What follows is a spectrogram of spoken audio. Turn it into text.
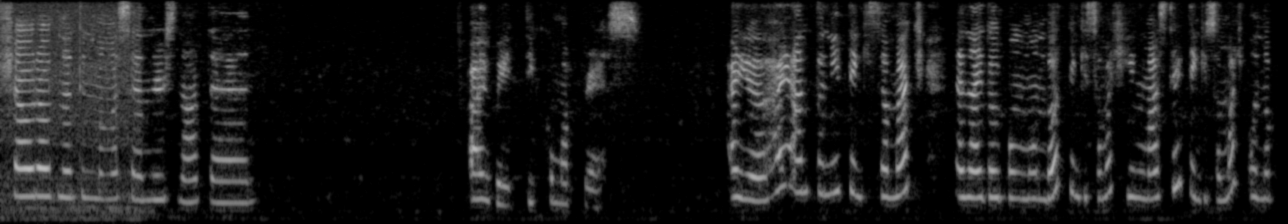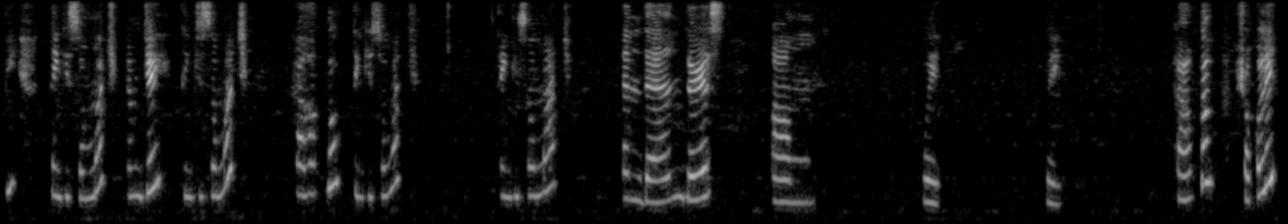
Shoutout natin mga senders natin. Ay, wait. Di ko ma-press. Hi Anthony. Thank you so much. And Idol Pong Mundo. Thank you so much. King Master. Thank you so much. Uno P. Thank you so much. MJ. Thank you so much. Hakaklo. Thank you so much. Thank you so much. And then there's um wait. Wait. Hakaklo. Chocolate.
